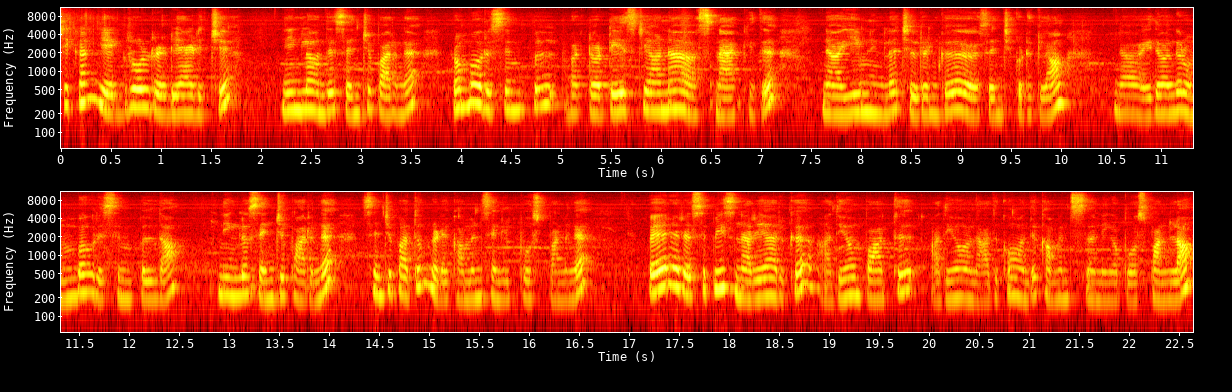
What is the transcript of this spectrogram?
சிக்கன் எக் ரோல் ரெடி ஆகிடுச்சு நீங்களும் வந்து செஞ்சு பாருங்கள் ரொம்ப ஒரு சிம்பிள் பட் டேஸ்டியான ஸ்நாக் இது. ஈவினிங்கில் சில்ட்ரனுக்கு செஞ்சு கொடுக்கலாம். இது வந்து ரொம்ப ஒரு சிம்பிள் தான். நீங்களும் செஞ்சு பாருங்கள் செஞ்சு பார்த்து உங்களோட கமெண்ட்ஸ் எங்களுக்கு போஸ்ட் பண்ணுங்கள் வேறு ரெசிபீஸ் நிறையா இருக்குது அதையும் பார்த்து அதையும் அதுக்கும் வந்து கமெண்ட்ஸ் நீங்கள் போஸ்ட் பண்ணலாம்.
